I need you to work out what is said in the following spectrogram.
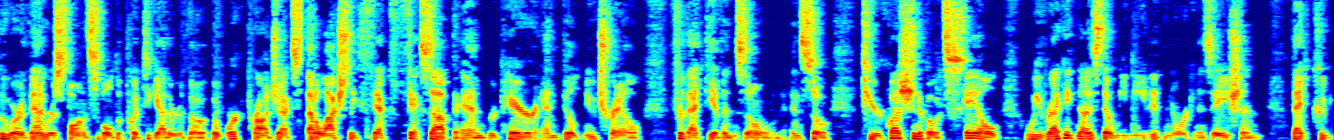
who are then responsible to put together the, the work projects that'll actually fix, fix up and repair and build new trail for that given zone. And so to your question about scale, we recognized that we needed an organization that could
